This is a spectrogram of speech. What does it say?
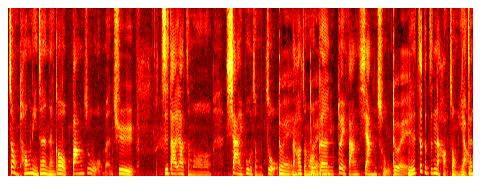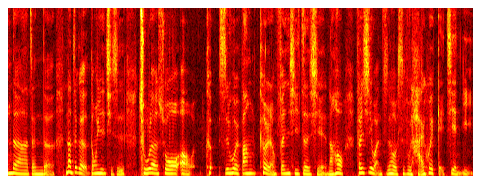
这种通灵，真的能够帮助我们去知道要怎么下一步怎么做，对，然后怎么跟对方相处，对，我觉得这个真的好重要，真的啊，真的。那这个东西其实除了说哦，客师傅会帮客人分析这些，然后分析完之后，师傅还会给建议，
